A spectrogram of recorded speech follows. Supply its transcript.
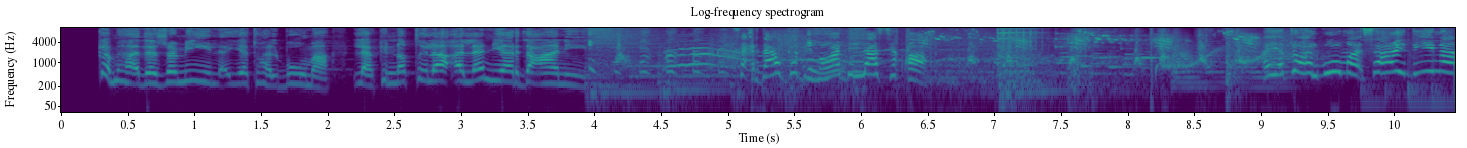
كم هذا جميل أيتها البومة لكن الطلاء لن يردعني سأردعك بالمواد اللاصقة أيتها البومة ساعدينا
